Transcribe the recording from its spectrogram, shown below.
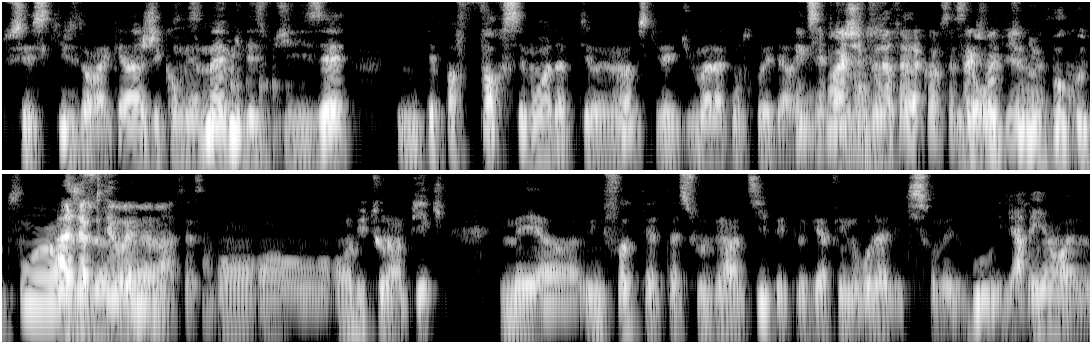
tous ses skills dans la cage. Et quand bien même il les utilisait, il n'était pas forcément adapté au MMA parce qu'il avait du mal à contrôler derrière. Exactement. Ouais, je suis tout à fait d'accord. C'est Il ça a que je veux dire. obtenu ouais, beaucoup c'est de points adapté au MMA, c'est ça. en, en, en lutte olympique. Mais euh, une fois que tu as, soulevé un type et que le gars fait une roulade et qu'il se remet debout, il n'y a rien en MMA.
